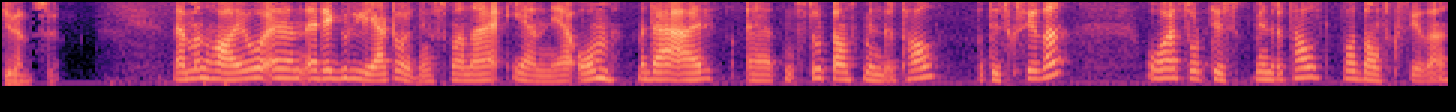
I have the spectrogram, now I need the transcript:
grense. Nei, Man har jo en regulert ordning som man er enige om. Men det er et stort dansk mindretall på tysk side og et stort tysk mindretall på dansk side.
